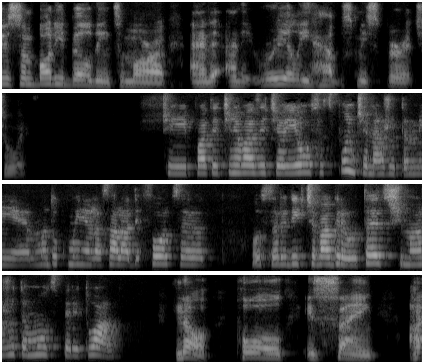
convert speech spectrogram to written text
do some bodybuilding tomorrow, and and it really helps me spiritually." Și poate cineva zice, eu o să spun ce mi-ajută mie, mă duc mâine la sala de forță, o să ridic ceva greutăți și mă ajută mult spiritual. No, Paul is saying, I,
